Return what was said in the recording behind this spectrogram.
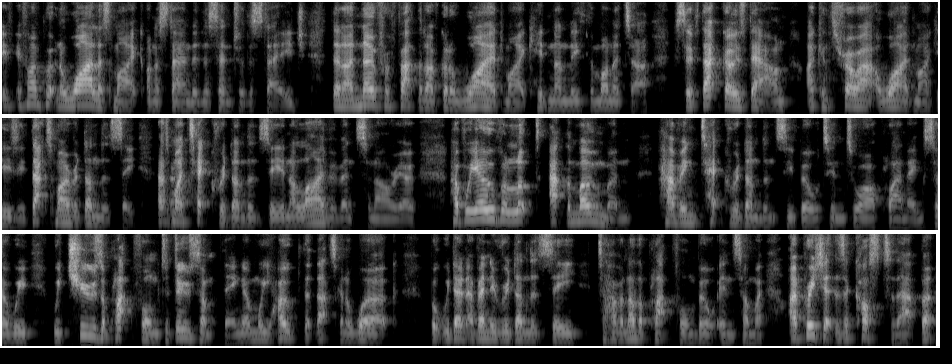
if, if I'm putting a wireless mic on a stand in the center of the stage, then I know for a fact that I've got a wired mic hidden underneath the monitor. So if that goes down, I can throw out a wired mic easy. That's my redundancy. That's my tech redundancy in a live event scenario. Have we overlooked at the moment? Having tech redundancy built into our planning. So we we choose a platform to do something, and we hope that that's going to work, but we don't have any redundancy to have another platform built in somewhere. I appreciate there's a cost to that, but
